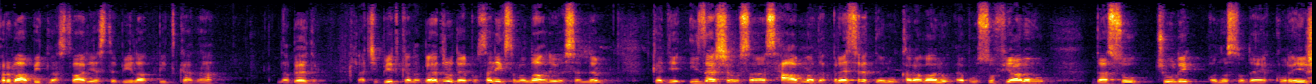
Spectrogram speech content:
prva bitna stvar jeste bila bitka na, na Bedru. Znači bitka na Bedru, da je poslanik sallallahu alaihi ve sellem, kad je izašao sa ashabima da presretne u karavanu Ebu Sufjanovu, da su čuli, odnosno da je Kureš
